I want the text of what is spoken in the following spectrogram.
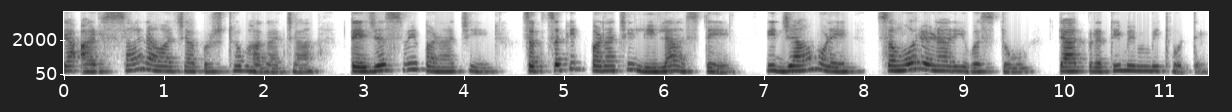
त्या आरसा नावाच्या पृष्ठभागाच्या तेजस्वीपणाची चकचकीतपणाची लीला असते की ज्यामुळे समोर येणारी वस्तू त्यात प्रतिबिंबित होते.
